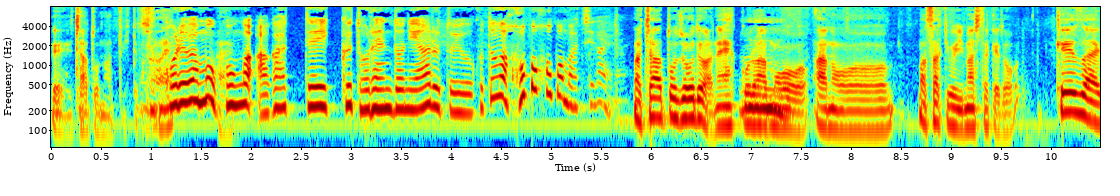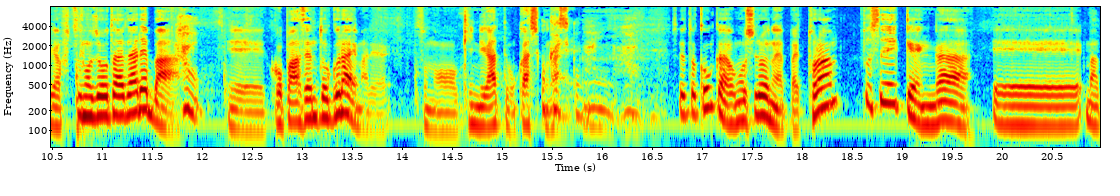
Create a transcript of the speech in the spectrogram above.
えーチャートになってきてますね。これはもう今後上がっていくトレンドにあるということは、ほぼほぼ間違いない。まあ、チャート上ではね、これはもう、あのーまあ、さっきも言いましたけど、経済が普通の状態であれば、はいえー、5%ぐらいまでその金利があってもおかしくない。おかしくない。はいそれと今回面白いのはやっぱりトランプ政権が、えーまあ、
